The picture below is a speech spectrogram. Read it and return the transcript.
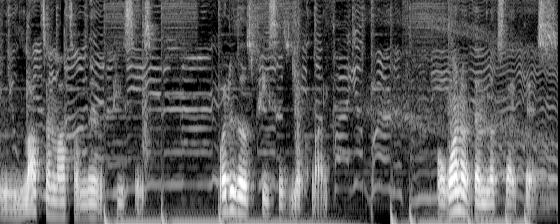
lots and lots of little pieces what do those pieces look like? Well one of them looks like this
